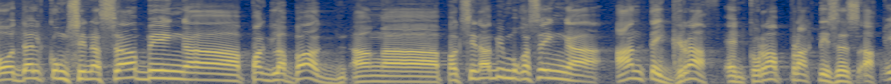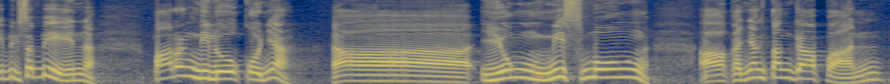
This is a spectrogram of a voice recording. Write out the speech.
O dahil kung sinasabing ah, paglabag, ang ah, pag sinabi mo kasing ah, Anti-Graft and Corrupt Practices Act, ibig sabihin, parang niloko niya ah, yung mismong ah, kanyang tanggapan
